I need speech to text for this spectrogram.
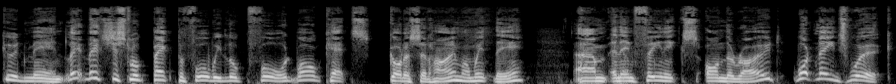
Good man. Let, us just look back before we look forward. Wildcats got us at home. I went there. Um, and then Phoenix on the road. What needs work?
